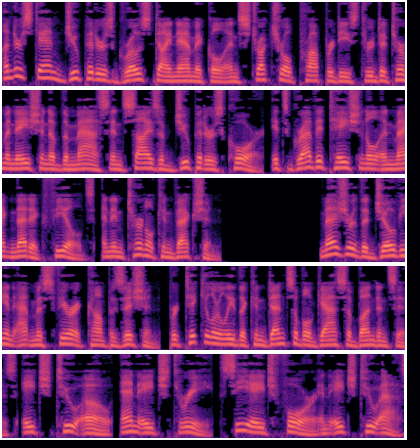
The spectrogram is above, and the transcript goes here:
Understand Jupiter's gross dynamical and structural properties through determination of the mass and size of Jupiter's core, its gravitational and magnetic fields, and internal convection. Measure the Jovian atmospheric composition, particularly the condensable gas abundances H2O, NH3, CH4 and H2S,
